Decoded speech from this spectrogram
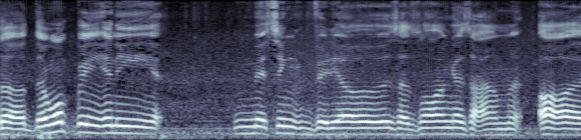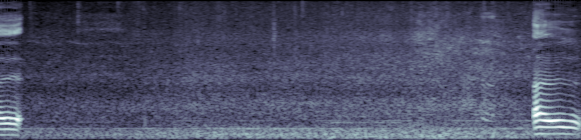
So there won't be any missing videos as long as I'm uh as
